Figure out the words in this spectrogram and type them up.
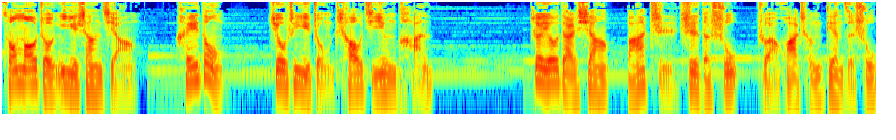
从某种意义上讲，黑洞就是一种超级硬盘，这有点像把纸质的书转化成电子书。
